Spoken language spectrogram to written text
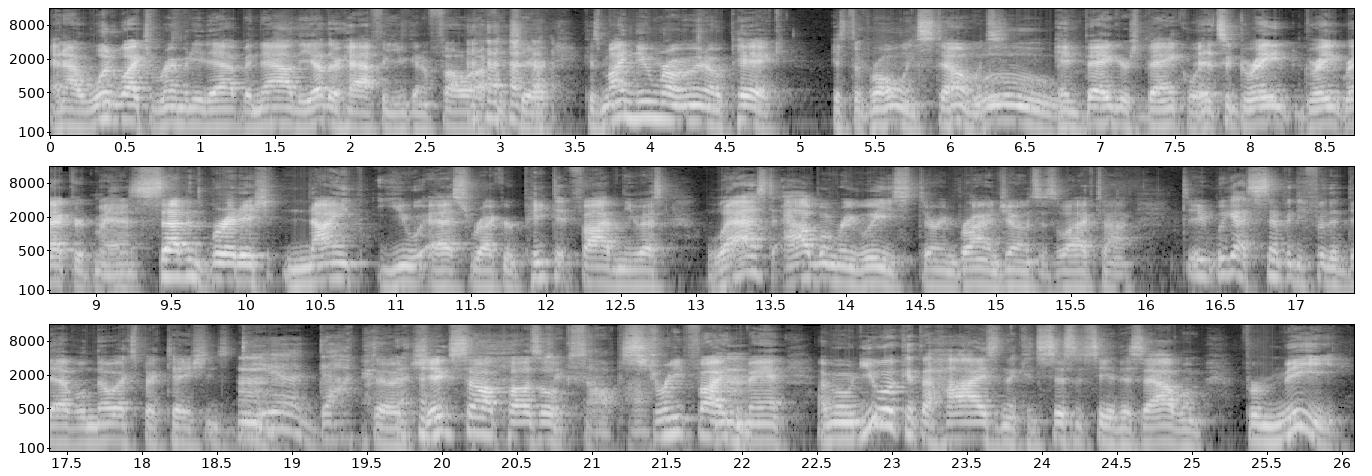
And I would like to remedy that, but now the other half of you are going to fall off the chair because my numero uno pick is the Rolling Stones Ooh. in Beggar's Banquet. It's a great, great record, man. Seventh British, ninth U.S. record, peaked at five in the U.S. Last album released during Brian Jones's lifetime. Dude, we got Sympathy for the Devil, No Expectations, hmm. Dear Doctor, Jigsaw Puzzle. Jigsaw Puzzle. Street Fighting hmm. Man. I mean, when you look at the highs and the consistency of this album, for me,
